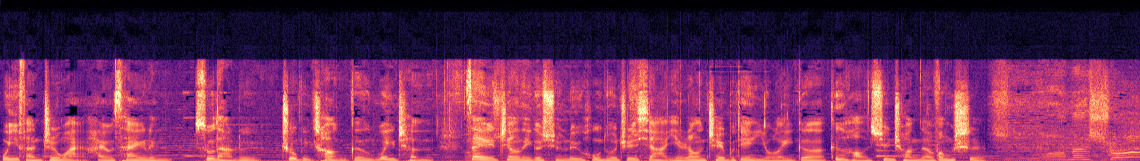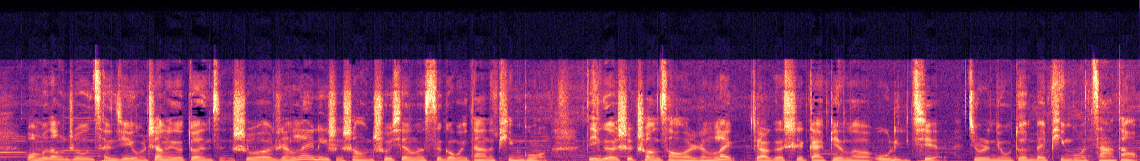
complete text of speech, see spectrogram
吴亦凡之外，还有蔡依林、苏打绿、周笔畅跟魏晨。在这样的一个旋律烘托之下，也让这部电影有了一个更好的宣传的方式。我们说网络当中曾经有这样一个段子，说人类历史上出现了四个伟大的苹果，第一个是创造了人类，第二个是改变了物理界，就是牛顿被苹果砸到；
